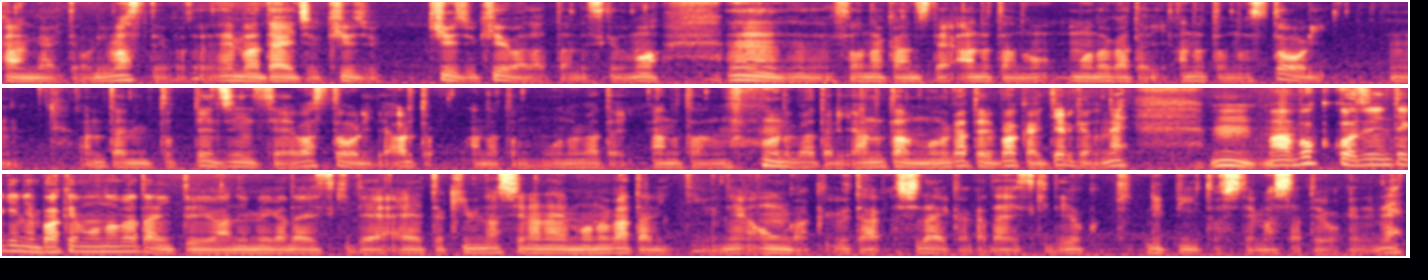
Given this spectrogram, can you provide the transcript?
考えております。ということでね、まあ第10、90、99話だったんですけども、うん、うん、そんな感じで、あなたの物語、あなたのストーリー、うん。あなたにとって人生はストーリーであると。あなたの物語、あなたの物語、あなたの物語ばっか言ってるけどね。うん。まあ僕個人的に化け物語というアニメが大好きで、えっ、ー、と、君の知らない物語っていうね、音楽、歌、主題歌が大好きでよくリピートしてましたというわけでね。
